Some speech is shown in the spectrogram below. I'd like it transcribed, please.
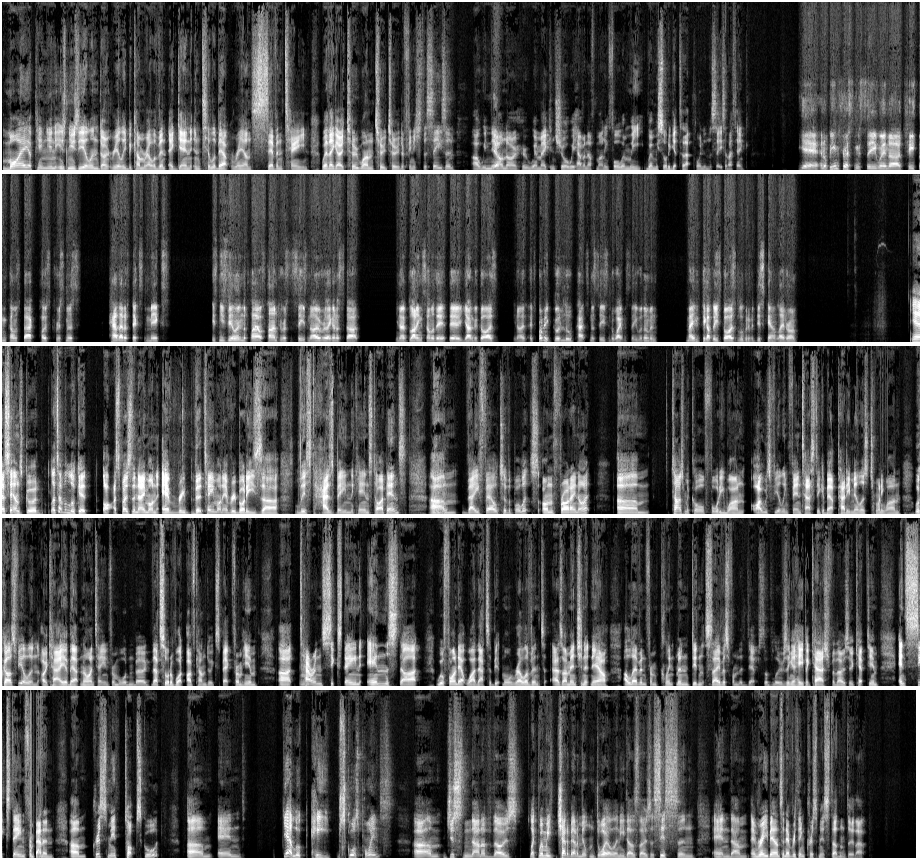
my opinion is New Zealand don't really become relevant again until about round 17, where they go 2 1, 2 2 to finish the season. Uh, we now know who we're making sure we have enough money for when we when we sort of get to that point in the season. I think. Yeah, and it'll be interesting to see when uh, Cheatham comes back post Christmas, how that affects the mix. Is New Zealand in the playoff hunt, or is the season over? Are they going to start, you know, blooding some of their, their younger guys? You know, it's probably a good little patch in the season to wait and see with them, and maybe pick up these guys at a little bit of a discount later on. Yeah, sounds good. Let's have a look at oh, I suppose the name on every the team on everybody's uh, list has been the Cairns Taipans. Mm-hmm. Um, mm-hmm. They fell to the Bullets on Friday night. Um, Taj McCall, 41. I was feeling fantastic about Paddy Miller's 21. Look, I was feeling okay about 19 from Waardenburg. That's sort of what I've come to expect from him. Uh, mm. 16, and the start. We'll find out why that's a bit more relevant. As I mention it now, 11 from Klintman didn't save us from the depths of losing a heap of cash for those who kept him, and 16 from Bannon. Um, Chris Smith top scored. Um, and yeah, look, he scores points. Um, just none of those. Like when we chat about a Milton Doyle and he does those assists and and um and rebounds and everything, Chris Smith doesn't do that.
